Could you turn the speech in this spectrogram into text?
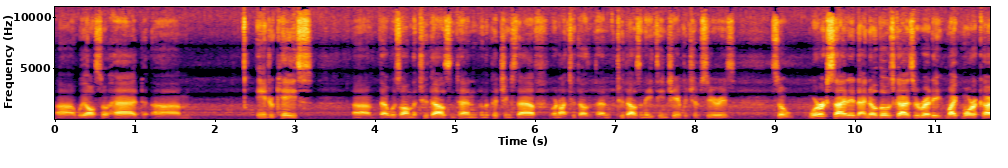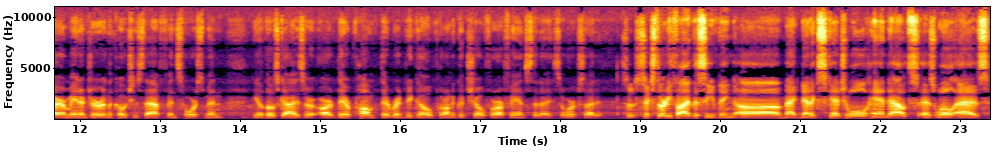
Uh, we also had um, Andrew Case, uh, that was on the 2010 from the pitching staff, or not 2010, 2018 Championship Series. So we're excited. I know those guys are ready. Mike Mordecai, our manager, and the coaching staff, Vince Horsman, you know, those guys are, are they're pumped. They're ready to go. Put on a good show for our fans today. So we're excited. So 6:35 this evening. Uh, magnetic schedule handouts as well as,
